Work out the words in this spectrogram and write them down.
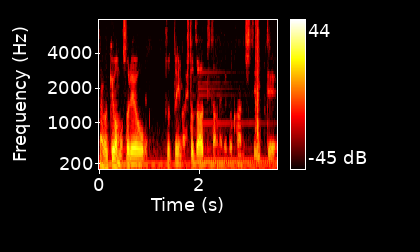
なんか今日もそれをちょっと今人と会ってたんだけど感じていて、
